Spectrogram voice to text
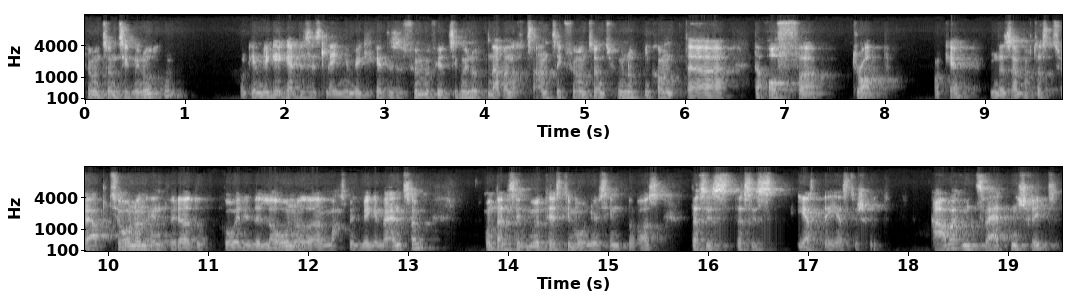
25 Minuten. Okay, in Wirklichkeit ist es länger. In Wirklichkeit ist es 45 Minuten, aber nach 20, 25 Minuten kommt der, der Offer-Drop. Okay? Und das ist einfach das zwei Optionen. Entweder du go it alone oder machst mit mir gemeinsam. Und dann sind nur Testimonials hinten raus. Das ist, das ist erst der erste Schritt. Aber im zweiten Schritt,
